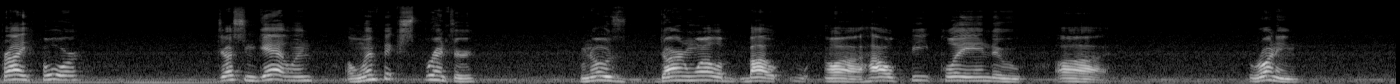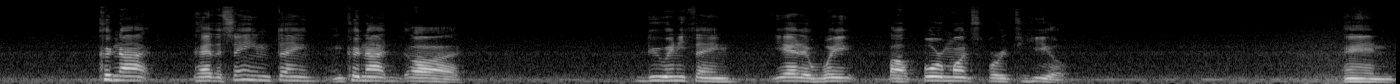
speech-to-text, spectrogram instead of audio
probably four. Justin Gatlin, Olympic sprinter, who knows darn well about uh, how feet play into uh, running, could not had the same thing and could not uh, do anything. He had to wait about four months for it to heal and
